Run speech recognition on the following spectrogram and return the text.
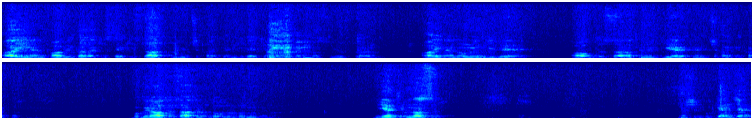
aynen fabrikadaki 8 saat gibi çıkarken girerken basıyorsun? Aynen onun gibi 6 saatini girerken çıkarken kart basıyorsun. Bugün 6 saatimi doldurdun mu ben? Niyetim nasıl? Ya şimdi bu gence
